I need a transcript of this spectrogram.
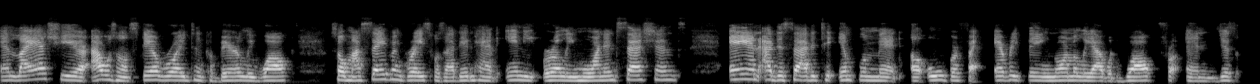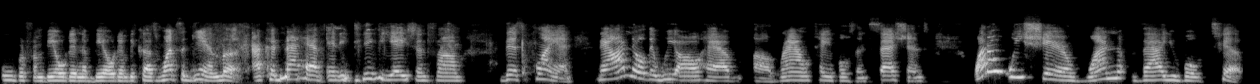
And last year I was on steroids and could barely walk. So my saving grace was I didn't have any early morning sessions. And I decided to implement a Uber for everything. Normally I would walk for, and just Uber from building to building because once again, look, I could not have any deviation from this plan. Now I know that we all have uh, roundtables and sessions. Why don't we share one valuable tip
